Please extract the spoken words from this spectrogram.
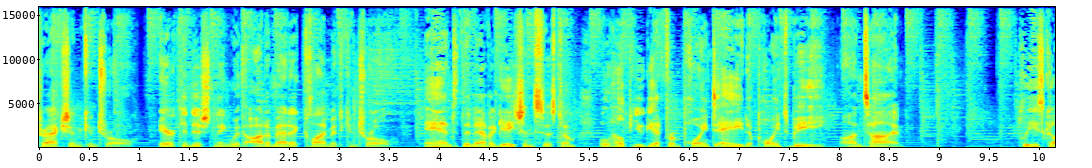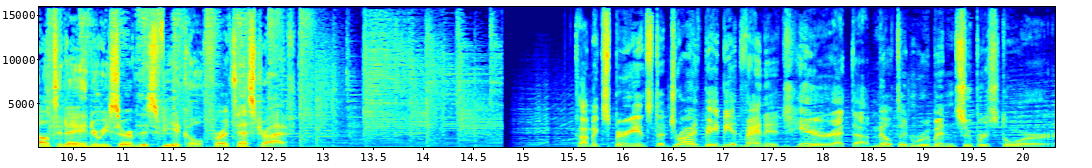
traction control, air conditioning with automatic climate control, and the navigation system will help you get from point A to point B on time. Please call today to reserve this vehicle for a test drive. Come experience the Drive Baby Advantage here at the Milton Ruben Superstore.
